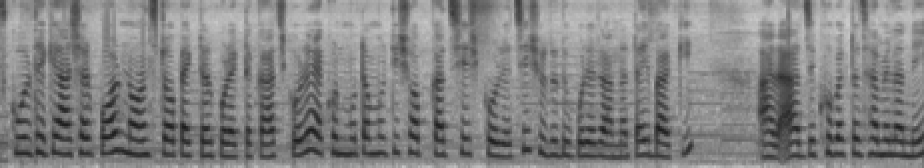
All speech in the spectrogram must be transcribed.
স্কুল থেকে আসার পর নন স্টপ একটার পর একটা কাজ করে এখন মোটামুটি সব কাজ শেষ করেছি, শুধু দুপুরের রান্নাটাই বাকি। আর আজ খুব একটা ঝামেলা নেই,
